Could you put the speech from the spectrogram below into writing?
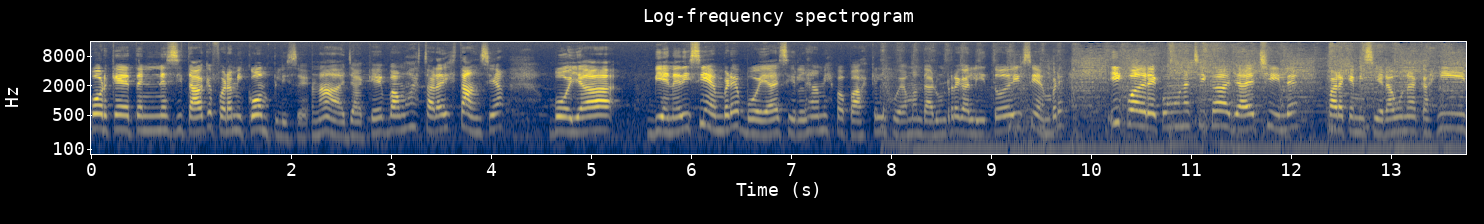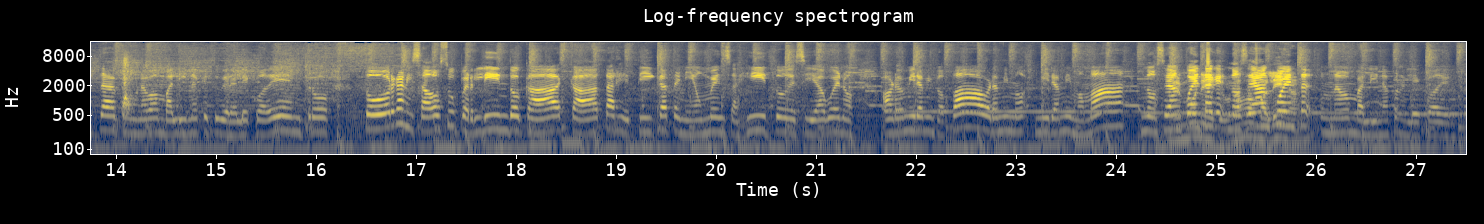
Porque te- necesitaba que fuera mi cómplice. Nada, ya que vamos a estar a distancia, voy a viene diciembre, voy a decirles a mis papás que les voy a mandar un regalito de diciembre y cuadré con una chica allá de Chile para que me hiciera una cajita con una bambalina que tuviera el eco adentro, todo organizado súper lindo, cada, cada tarjetica tenía un mensajito, decía, bueno, ahora mira a mi papá, ahora mi mira a mi mamá, no se dan cuenta bonito, que, no se dan bambalina, cuenta, una bambalina con el eco adentro,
